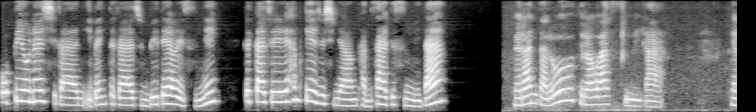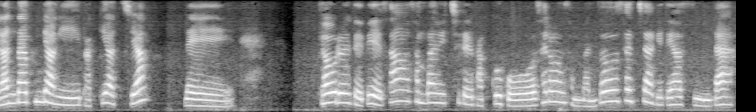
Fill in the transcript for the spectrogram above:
꽃 피우는 시간 이벤트가 준비되어 있으니 끝까지 함께 해주시면 감사하겠습니다. 베란다로 들어왔습니다. 베란다 풍경이 바뀌었지요? 네. 겨울을 대비해서 선반 위치를 바꾸고 새로운 선반도 설치하게 되었습니다.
